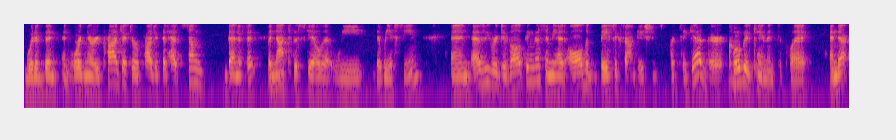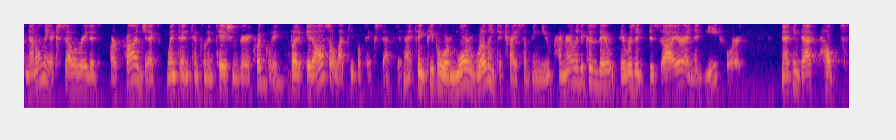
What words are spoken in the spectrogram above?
would have been an ordinary project or a project that had some benefit, but not to the scale that we that we have seen. And as we were developing this and we had all the basic foundations put together, COVID came into play. And that not only accelerated our project, went into implementation very quickly, but it also allowed people to accept it. And I think people were more willing to try something new, primarily because there, there was a desire and a need for it. And I think that helped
